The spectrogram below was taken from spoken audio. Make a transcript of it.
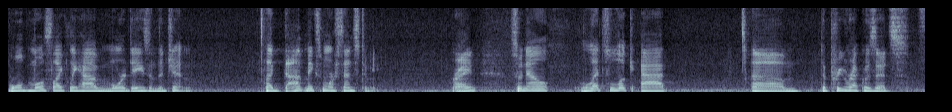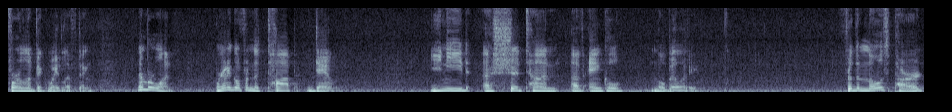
we'll most likely have more days in the gym. Like that makes more sense to me. Right? So now let's look at um, the prerequisites for Olympic weightlifting. Number one, we're to go from the top down. You need a shit ton of ankle mobility for the most part,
